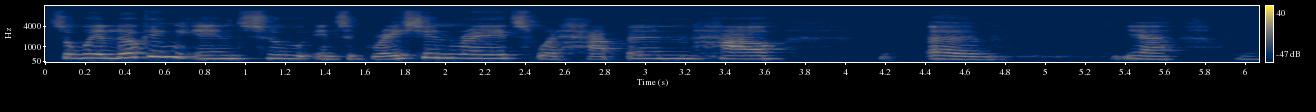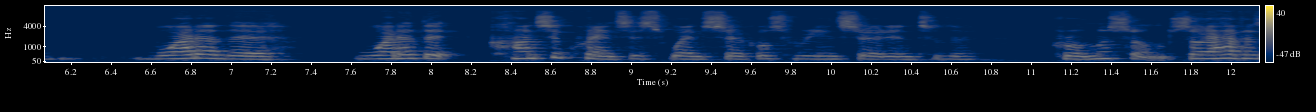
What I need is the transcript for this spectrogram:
so we're looking into integration rates, what happened, how, uh, yeah, what are the what are the consequences when circles reinsert into the chromosome. So I have a,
